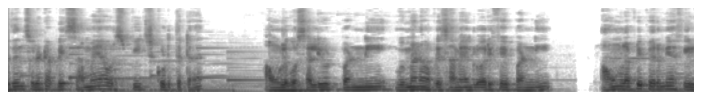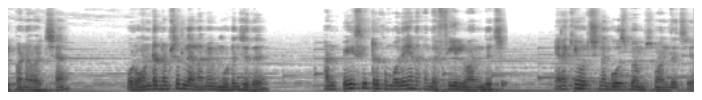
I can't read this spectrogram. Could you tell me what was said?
இதுன்னு சொல்லிட்டு அப்படியே செமையாக ஒரு ஸ்பீச் கொடுத்துட்டேன். அவங்களுக்கு ஒரு சல்யூட் பண்ணி விமனை அப்படியே செமையாக க்ளோரிஃபை பண்ணி அவங்கள அப்படியே பெருமையாக ஃபீல் பண்ண வச்சேன்? ஒரு ஒன்றரை நிமிஷத்தில் எல்லாமே முடிஞ்சுது. அண்ட் பேசிகிட்டு இருக்கும்போதே எனக்கு அந்த ஃபீல் வந்துச்சு. எனக்கே ஒரு சின்ன கூஸ் பம்ப்ஸ் வந்துச்சு.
